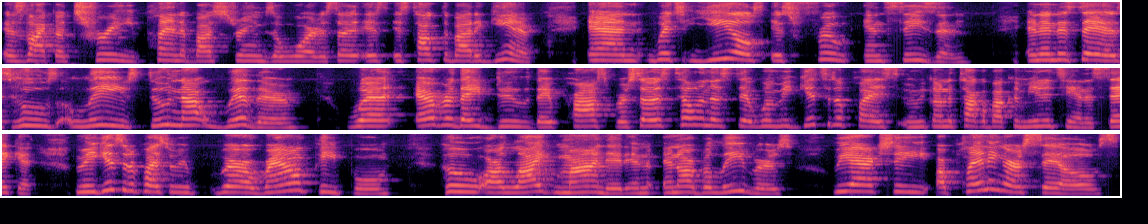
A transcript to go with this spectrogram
is like a tree planted by streams of water. So it's, it's talked about again, and which yields its fruit in season. And then it says, whose leaves do not wither, whatever they do, they prosper. So it's telling us that when we get to the place, and we're going to talk about community in a second, when we get to the place where we, we're around people who are like minded and, and are believers, we actually are planting ourselves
